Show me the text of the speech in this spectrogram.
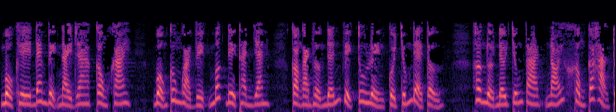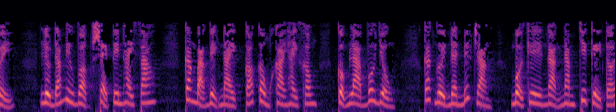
Một khi đem việc này ra công khai, bổn cung ngoài việc mất đi thành danh, còn ảnh hưởng đến việc tu luyện của chúng đệ tử. Hơn nữa nếu chúng ta nói không có hạn tụy, liệu đám yêu vật sẽ tin hay sao? Căn bản việc này có công khai hay không cũng là vô dụng. Các người nên biết rằng, mỗi khi ngàn năm chi kỳ tới,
